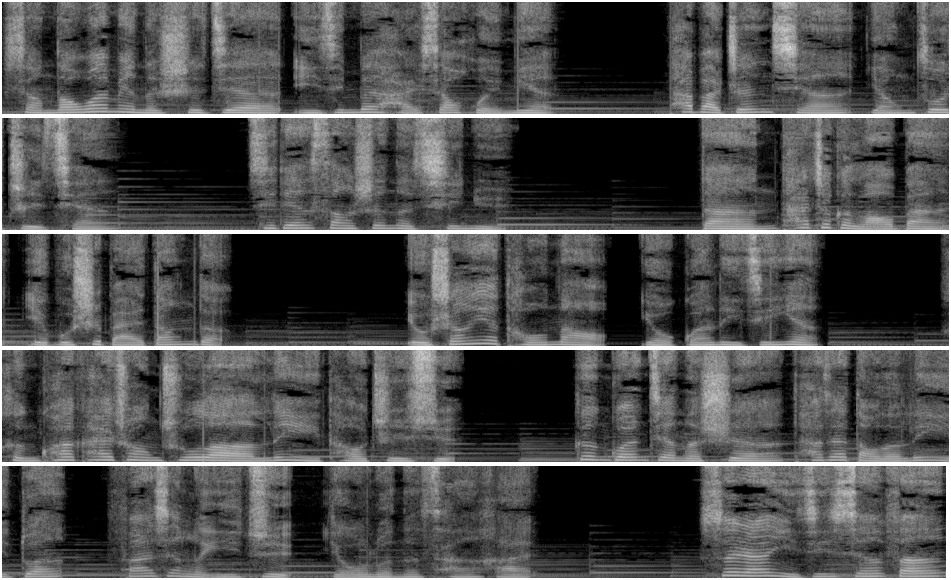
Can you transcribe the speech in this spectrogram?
想到外面的世界已经被海啸毁灭，他把真钱扬作纸钱，祭奠丧生的妻女。但他这个老板也不是白当的，有商业头脑，有管理经验，很快开创出了另一套秩序。更关键的是，他在岛的另一端发现了一具游轮的残骸，虽然已经掀翻，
